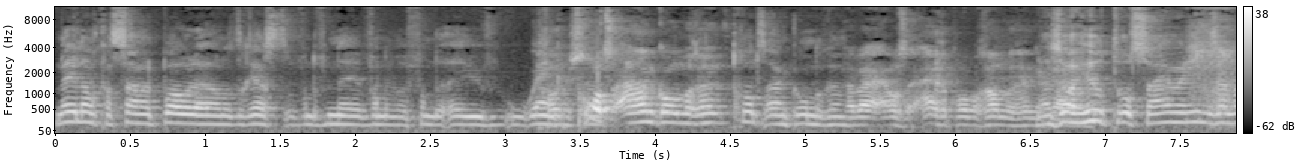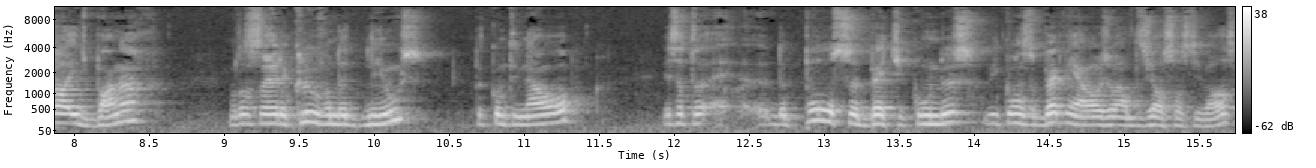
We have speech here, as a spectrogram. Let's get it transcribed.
Nederland gaat samen met Polen en de rest van de, van de, van de EU Gewoon wankers. trots aankondigen. Trots aankondigen. Dat wij onze eigen propaganda zijn. Nou, zo heel trots zijn we niet. We zijn wel iets banger. Want dat is de hele clue van dit nieuws. Dat komt hij nou op. Is dat de, de Poolse Betje Koenders, die kon zijn bek niet houden zo enthousiast als die was.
